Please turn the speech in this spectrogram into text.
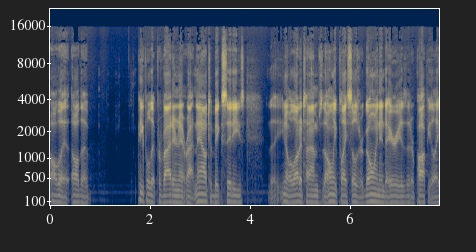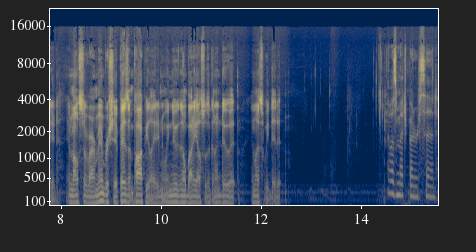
all the all the people that provide internet right now to big cities. The, you know, a lot of times the only place those are going into areas that are populated, and most of our membership isn't populated, and we knew nobody else was going to do it unless we did it. That was much better said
